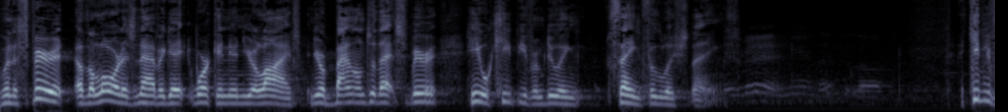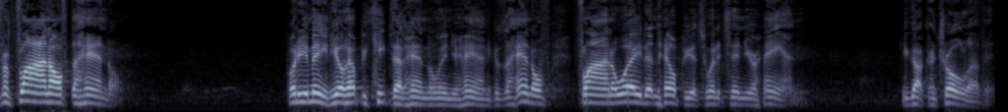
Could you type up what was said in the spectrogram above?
when the Spirit of the Lord is navigate working in your life, and you're bound to that Spirit, He will keep you from doing saying foolish things. And Keep you from flying off the handle. What do you mean? He'll help you keep that handle in your hand because the handle flying away doesn't help you. It's when it's in your hand. You got control of it.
